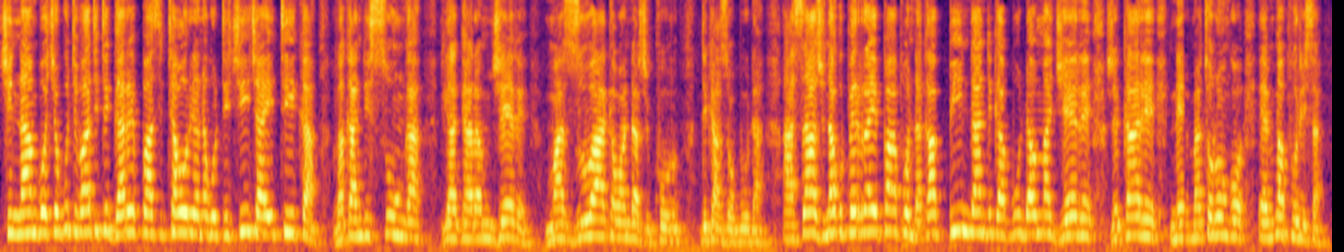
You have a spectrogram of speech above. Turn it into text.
chinambo chokuti vati tigare pasi taurirana kuti chii chaitika vakandisunga ndikagara mujere mazuva akawanda zvikuru ndikazobuda. Asi hazvina kuperera ipapo ndakapinda ndikabuda mumajere zvekare nematorongo emapurisa. iri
